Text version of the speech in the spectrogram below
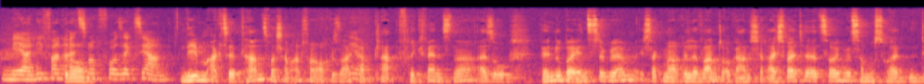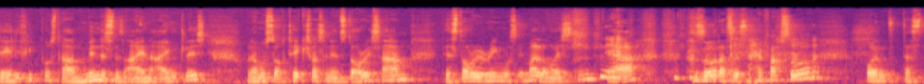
mehr liefern genau. als noch vor sechs Jahren. Neben Akzeptanz, was ich am Anfang auch gesagt ja. habe, klar, Frequenz. Ne? Also wenn du bei Instagram, ich sag mal, relevant organische Reichweite erzeugen willst, dann musst du halt einen Daily Feed Post haben, mindestens einen eigentlich. Und dann musst du auch täglich was in den Stories haben. Ja. Der Story Ring muss immer leuchten. Ja. So, das ist einfach so. Und das,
